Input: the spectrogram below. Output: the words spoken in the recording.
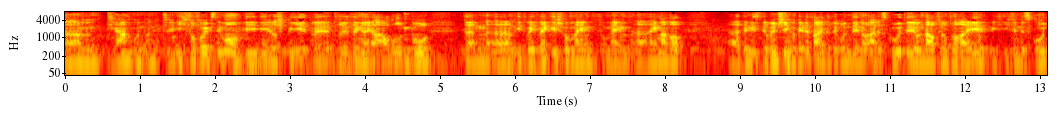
Ähm, ja, und, und ich verfolge es immer, wie, wie ihr spielt, weil Drillfinger ja auch irgendwo dann äh, nicht weit weg ist von meinem, von meinem äh, Heimatort. Äh, Dennis, dir wünsche ich auf jeden Fall für die Runde noch alles Gute und auch für den Verein. Ich, ich finde es gut,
